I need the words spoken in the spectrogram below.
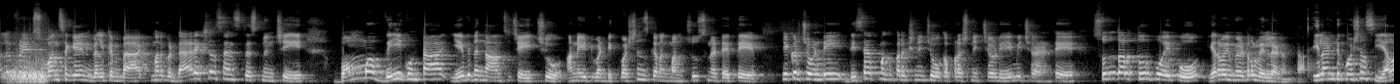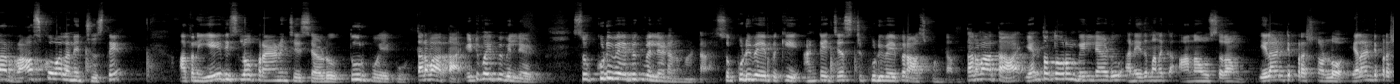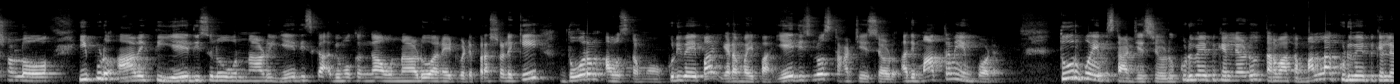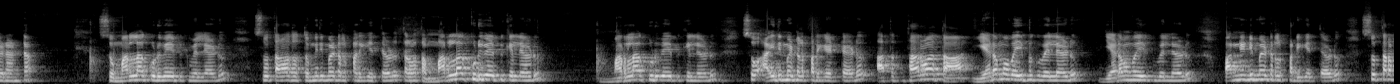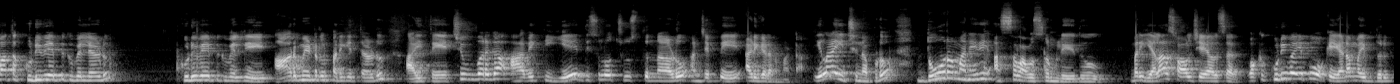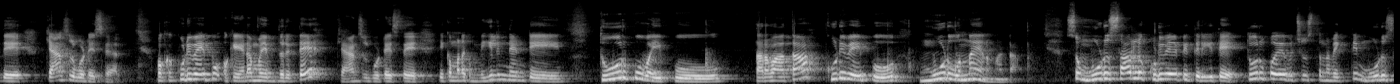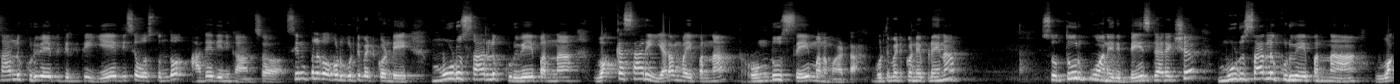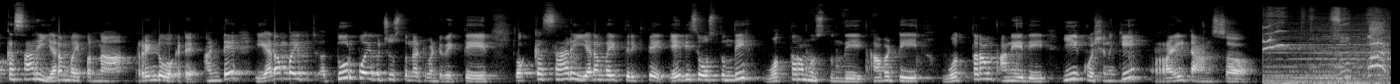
Hello friends once again welcome back మనకు direction science test నుంచి బొమ్మ వేయకుండా ఏ విధంగా ఆన్సర్ చేయొచ్చు అనేటువంటి క్వశ్చన్స్ కనుక మనం చూసినట్టయితే ఇక్కడ చూడండి దిశాత్మక పరీక్ష నుంచి ఒక ప్రశ్న ఇచ్చాడు ఏమి ఇచ్చాడంటే సుందర్ తూర్పు వైపు ఇరవై మీటర్లు వెళ్ళాడంట. ఇలాంటి క్వశ్చన్స్ ఎలా రాసుకోవాలనేది చూస్తే అతను ఏ దిశలో ప్రయాణం చేశాడు? తూర్పు వైపు. తర్వాత ఇటువైపు వెళ్ళాడు. సో కుడి వైపుకి వెళ్ళాడు అనమాట సో కుడి వైపుకి అంటే జస్ట్ కుడి వైపు రాసుకుంటాం. తర్వాత ఎంత దూరం వెళ్ళాడు అనేది మనకు అనవసరం. ఇలాంటి ప్రశ్నల్లో ఎలాంటి ప్రశ్నల్లో ఇప్పుడు ఆ వ్యక్తి ఏ దిశలో ఉన్నాడు? ఏ దిశగా అభిముఖంగా ఉన్నాడు? అనేటువంటి ప్రశ్నలకి దూరం అవసరము. కుడివైప ఎడమవైప ఏ దిశలో స్టార్ట్ చేశాడు? అది మాత్రమే ఇంపార్టెంట్. తూర్పు వైపు స్టార్ట్ చేసాడు కుడివైపుకి వెళ్ళాడు. తర్వాత మళ్ళా కుడివైపుకి వెళ్ళాడంట. సో మరలా కుడివైపుకి వెళ్ళాడు. సో తర్వాత తొమ్మిది మీటర్లు పరిగెత్తాడు. తర్వాత మరలా కుడివైపుకి వెళ్ళాడు. మరలా కుడివైపుకి వెళ్ళాడు. సో ఐదు మీటర్లు పరిగెత్తాడు అతని తర్వాత ఎడమ వైపుకి వెళ్ళాడు. ఎడమ వైపుకి వెళ్ళాడు. పన్నెండు మీటర్లు పరిగెత్తాడు. సో తర్వాత కుడివైపుకి వెళ్ళాడు. కుడివైపుకి వెళ్ళి ఆరు మీటర్లు పరిగెత్తాడు. అయితే చివరిగా ఆ వ్యక్తి ఏ దిశలో చూస్తున్నాడు అని చెప్పి అడిగాడు అనమాట ఇలా ఇచ్చినప్పుడు దూరం అనేది అస్సలు అవసరం లేదు. మరి ఎలా సాల్వ్ చేయాలి సార్? ఒక కుడివైపు ఒక ఎడం వైపు దొరికితే క్యాన్సిల్ కొట్టేసేయాలి. ఒక కుడివైపు ఒక ఎడం వైపు దొరికితే క్యాన్సిల్ కొట్టేస్తే ఇక మనకు మిగిలిందేంటి? తూర్పు వైపు తర్వాత కుడివైపు మూడు ఉన్నాయన్నమాట. సో మూడు సార్లు కుడివైపు తిరిగితే తూర్పు వైపు చూస్తున్న వ్యక్తి మూడు సార్లు కుడివైపు తిరిగితే ఏ దిశ వస్తుందో అదే దీనికి ఆన్సర్ సింపుల్గా ఒకటి గుర్తుపెట్టుకోండి. మూడు సార్లు కుడివైపు అన్నా ఒక్కసారి ఎడం వైపు అన్నా రెండు సేమ్ అనమాట గుర్తుపెట్టుకోండి ఎప్పుడైనా? సో తూర్పు అనేది బేస్ డైరెక్షన్ మూడు సార్లు కుడివైపు ఒక్కసారి ఎడం వైపున్న రెండు ఒకటే. అంటే ఎడం వైపు తూర్పు వైపు చూస్తున్నటువంటి వ్యక్తి ఒక్కసారి ఎడం వైపు తిరిగితే ఏ దిశ వస్తుంది? ఉత్తరం వస్తుంది. కాబట్టి ఉత్తరం అనేది ఈ క్వశ్చన్కి రైట్ ఆన్సర్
